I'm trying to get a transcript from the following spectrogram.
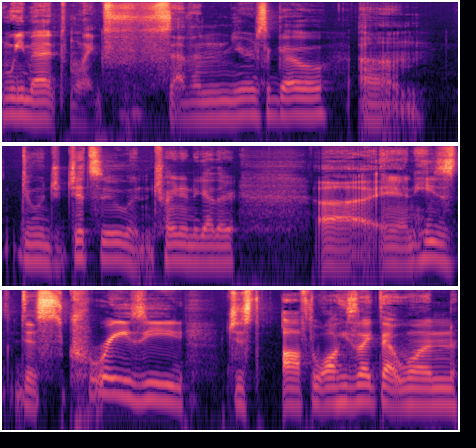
we met like seven years ago um, doing jiu-jitsu and training together uh, and he's this crazy, just off the wall. He's like that one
